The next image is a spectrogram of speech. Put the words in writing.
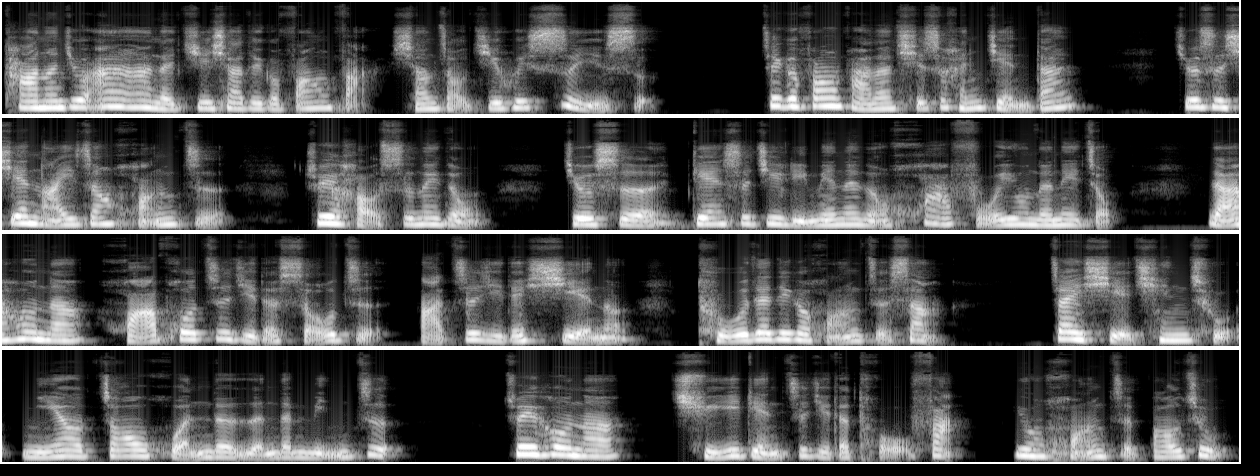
他呢就暗暗的记下这个方法，想找机会试一试。这个方法呢其实很简单，就是先拿一张黄纸，最好是那种就是电视剧里面那种画符用的那种，然后呢划破自己的手指，把自己的血呢涂在这个黄纸上，再写清楚你要招魂的人的名字，最后呢。取一点自己的头发，用黄纸包住，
